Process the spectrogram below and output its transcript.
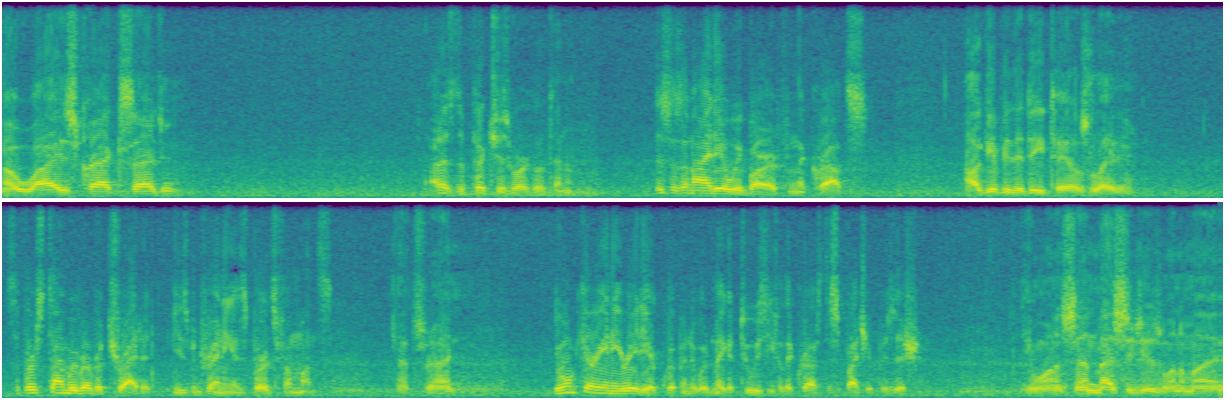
No wisecrack, Sergeant? How does the pictures work, Lieutenant? This is an idea we borrowed from the Krauts. I'll give you the details later. It's the first time we've ever tried it. He's been training his birds for months. That's right. You won't carry any radio equipment. It would make it too easy for the Krauts to spot your position. You want to send messages, one of my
